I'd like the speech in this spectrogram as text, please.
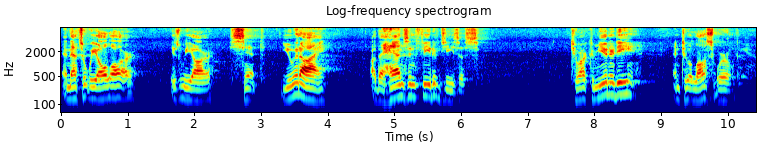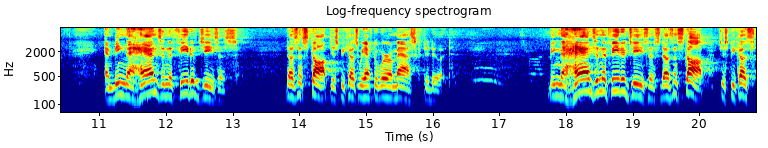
And that's what we all are, is we are sent. You and I are the hands and feet of Jesus to our community and to a lost world. And being the hands and the feet of Jesus doesn't stop just because we have to wear a mask to do it. Being the hands and the feet of Jesus doesn't stop just because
